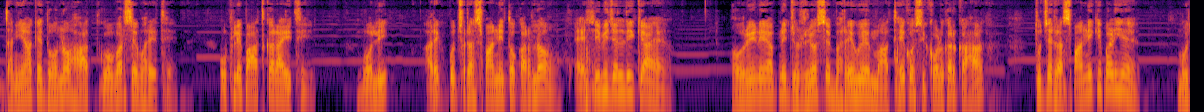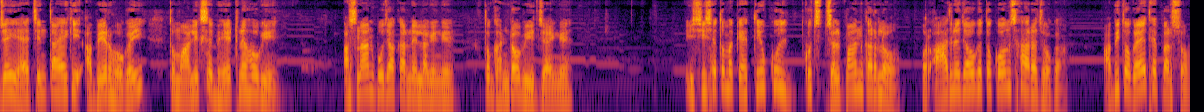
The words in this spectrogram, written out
धनिया के दोनों हाथ गोबर से भरे थे। उपले पात कर आई थी। बोली, अरे, कुछ रस पानी तो कर लो, ऐसी भी जल्दी क्या है? होरी ने अपनी झुर्रियों से भरे हुए माथे को सिकोड़कर कहा, तुझे रसपानी की पड़ी है? मुझे यह चिंता है कि अबेर हो गई तो मालिक से भेंट न होगी। स्नान पूजा करने लगेंगे तो घंटों बीत जाएँगे। इसी से तो मैं कहती हूँ कुछ कुछ जलपान कर लो, और आज न जाओगे तो कौन सा हरज होगा? अभी तो गए थे परसों।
